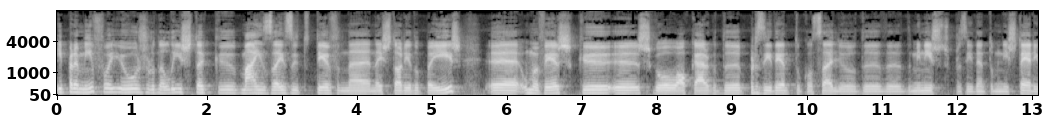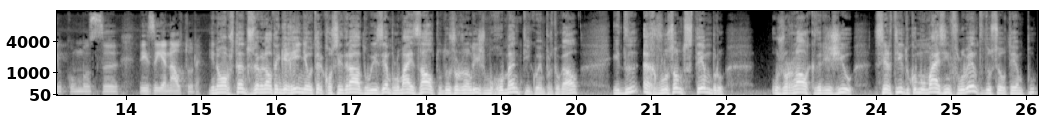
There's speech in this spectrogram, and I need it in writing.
e para mim foi o jornalista que mais êxito teve na, na história do país, eh, uma vez que eh, chegou ao cargo de presidente do Conselho de, de, de, Ministros, presidente do Ministério, como se dizia na altura. E não obstante José Manuel Tengarrinha o ter considerado o exemplo mais alto do jornalismo romântico em Portugal e de A Revolução de Setembro, o jornal que dirigiu, ser tido como o mais influente do seu tempo,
